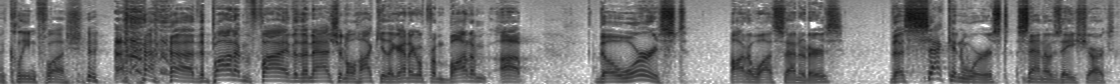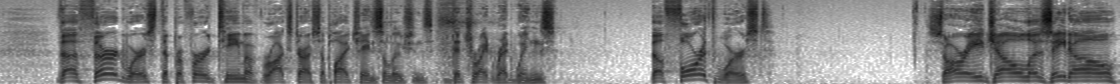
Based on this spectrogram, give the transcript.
a clean flush. The bottom five of the National Hockey League. I got to go from bottom up. The worst Ottawa Senators. The second worst San Jose Sharks. The third worst, the preferred team of Rockstar Supply Chain Solutions, Detroit Red Wings. The fourth worst, sorry, Joe Lazito,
